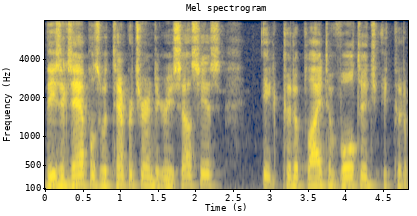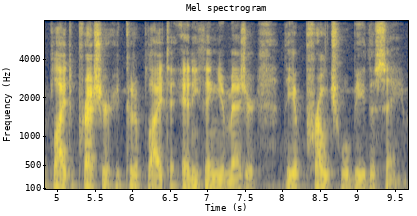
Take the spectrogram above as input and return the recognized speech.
these examples with temperature in degrees Celsius, it could apply to voltage, it could apply to pressure, it could apply to anything you measure. The approach will be the same.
